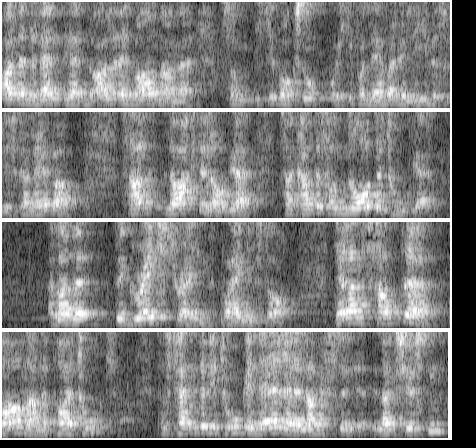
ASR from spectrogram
all den elendigheten og alle de barna som ikke vokser opp og ikke får leve det livet som de skal leve. Så han lagde noe som han kalte for Nådetoget. Eller the, the, Grace Train på engelsk. da. Der han satte barna på et tog. Så sendte de toget ned langs, langs, kysten.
